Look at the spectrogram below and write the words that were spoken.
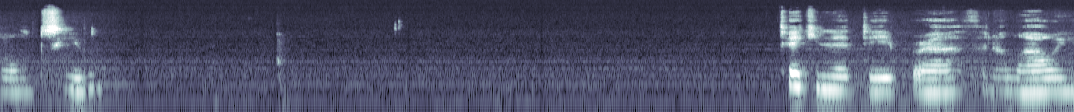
holds you. Taking a deep breath and allowing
